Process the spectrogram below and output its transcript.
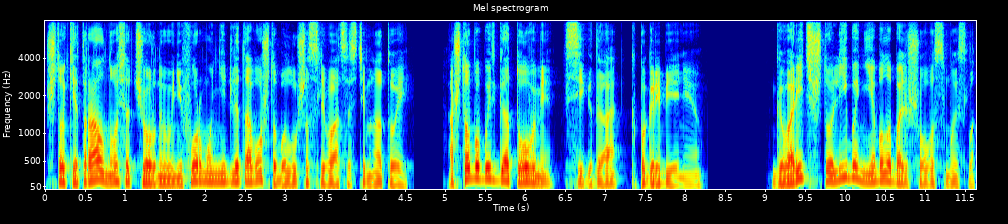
что кетрал носят черную униформу не для того, чтобы лучше сливаться с темнотой, а чтобы быть готовыми всегда к погребению. Говорить что-либо не было большого смысла,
